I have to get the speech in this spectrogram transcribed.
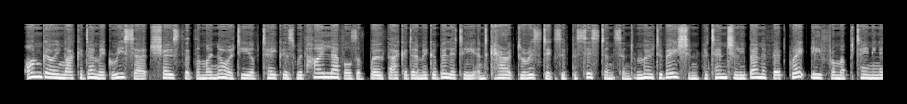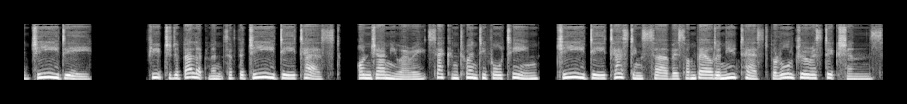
Ongoing academic research shows that the minority of takers with high levels of both academic ability and characteristics of persistence and motivation potentially benefit greatly from obtaining a GED. Future developments of the GED test On January 2, 2014, GED Testing Service unveiled a new test for all jurisdictions.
